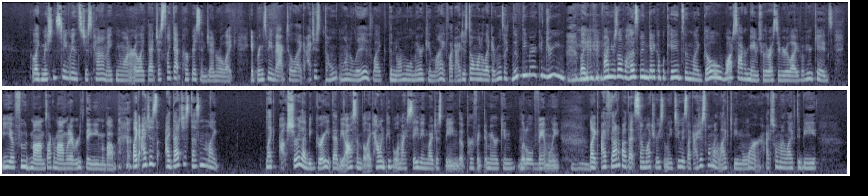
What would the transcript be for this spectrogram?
like mission statements just kind of make me want to or like that just like that purpose in general like it brings me back to like I just don't want to live like the normal American life. Like I just don't want to like everyone's like live the American dream. Like find yourself a husband get a couple kids and like go watch soccer games for the rest of your life of your kids. Be a food mom soccer mom whatever thingy bob. Like I just I that just doesn't like like uh, sure that'd be great that'd be awesome but like how many people am i saving by just being the perfect american little family? Like i've thought about that so much recently too is like i just want my life to be more. I just want my life to be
